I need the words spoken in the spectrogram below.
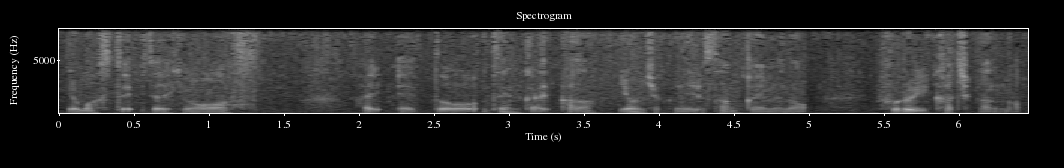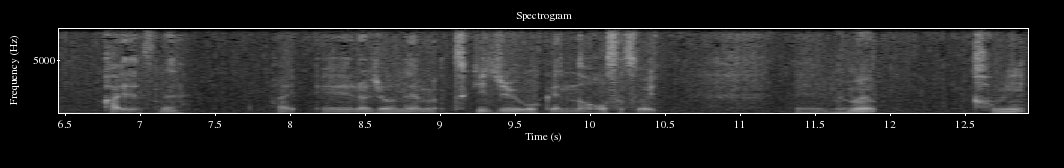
読ませていただきます。はい、えっ、と、前回かな ?423 回目の古い価値観の回ですね。はい、えー、ラジオネーム月15件のお誘い。えー、むむ、髪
